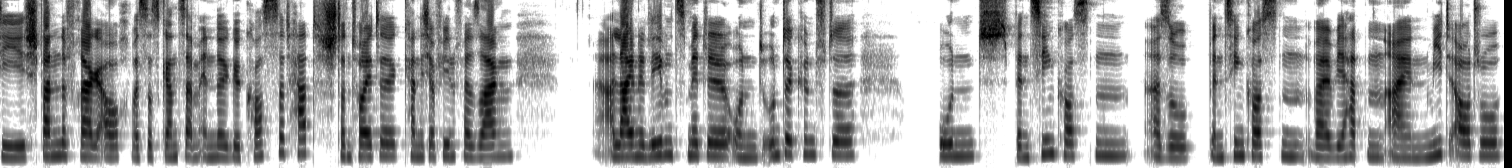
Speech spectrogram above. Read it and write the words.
die spannende Frage auch, was das Ganze am Ende gekostet hat. Stand heute kann ich auf jeden Fall sagen, alleine Lebensmittel und Unterkünfte und Benzinkosten, also Benzinkosten, weil wir hatten ein Mietauto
